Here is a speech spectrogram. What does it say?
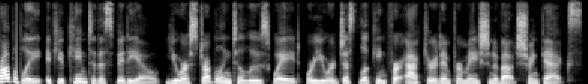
Probably, if you came to this video, you are struggling to lose weight or you are just looking for accurate information about ShrinkX,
